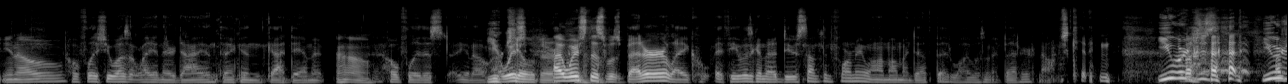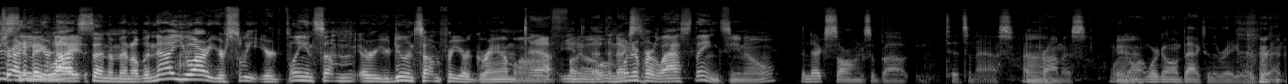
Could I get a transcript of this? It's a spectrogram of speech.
you know, Hopefully she wasn't laying there dying thinking, God damn it. oh. Hopefully this you know You I wish, killed her. I wish this was better. Like if he was gonna do something for me while I'm on my deathbed, why wasn't it better? No, I'm just kidding. You were just you were I'm just trying to saying make you're light. not sentimental, but now you are. You're sweet. You're playing something or you're doing something for your grandma. Yeah, you fuck that. know, The one of her last things. You know. The next song's about tits and ass. I promise. We're Uh, yeah. going we're going back to the regular Brent.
